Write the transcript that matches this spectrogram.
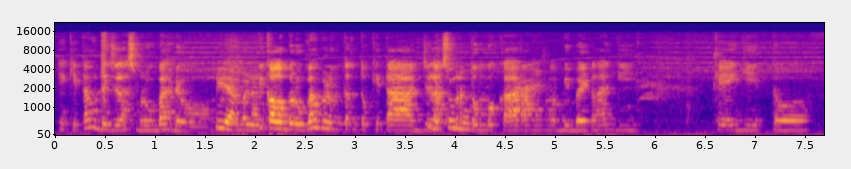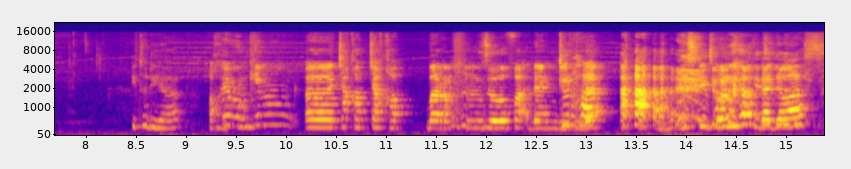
ya kita udah jelas berubah dong. Iya benar. Tapi kalau berubah belum tentu kita jelas Bertumbuh. bertumbuh, ke arah yang lebih baik lagi. Kayak gitu. Itu dia. Oke mungkin eh, cakap-cakap bareng Zulfa dan Dinda. Curhat. meskipun tidak jelas.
